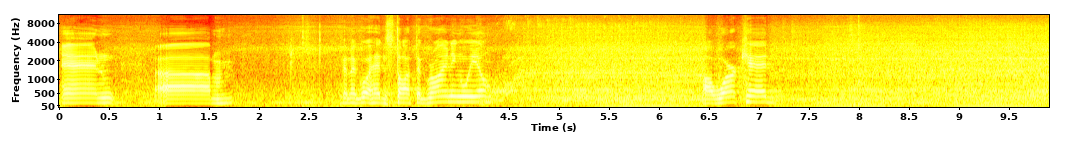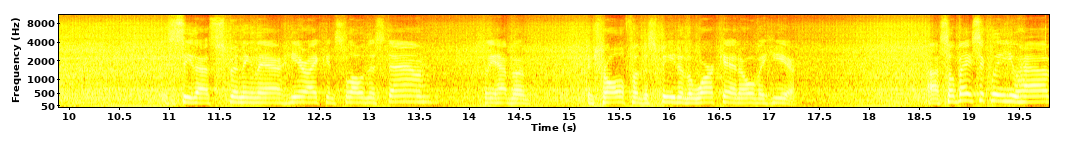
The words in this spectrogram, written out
and um, To go ahead and start the grinding wheel. Our workhead. You see that spinning there. Here I can slow this down. So you have a control for the speed of the workhead over here. Uh, so basically you have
